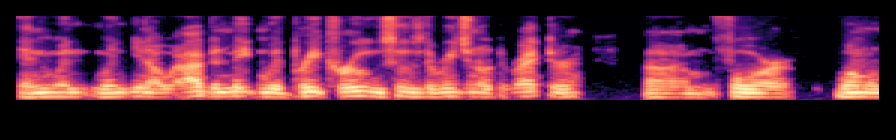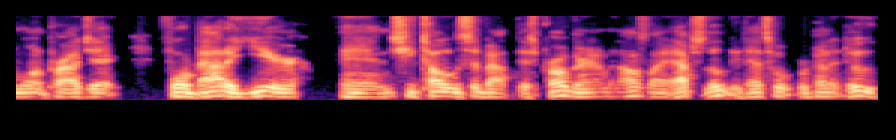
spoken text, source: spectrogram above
and when when you know, I've been meeting with Bree Cruz, who's the regional director um, for One One One Project, for about a year, and she told us about this program, and I was like, absolutely, that's what we're going to do.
